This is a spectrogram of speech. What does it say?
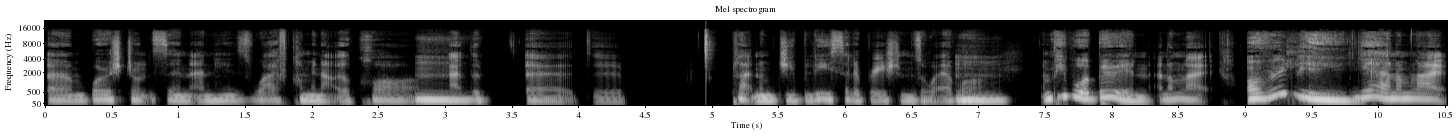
um, Boris Johnson and his wife coming out of the car Mm. at the uh, the platinum jubilee celebrations or whatever, Mm. and people were booing, and I'm like, Oh, really? yeah, and I'm like,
